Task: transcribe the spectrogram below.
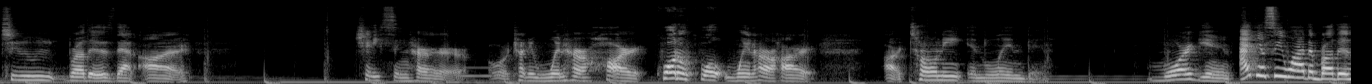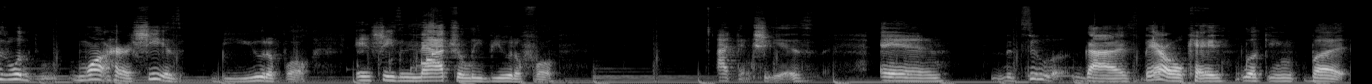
two brothers that are chasing her or trying to win her heart, quote unquote, win her heart, are Tony and Lyndon. Morgan, I can see why the brothers would want her. She is beautiful and she's naturally beautiful. I think she is. And the two guys, they're okay looking, but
